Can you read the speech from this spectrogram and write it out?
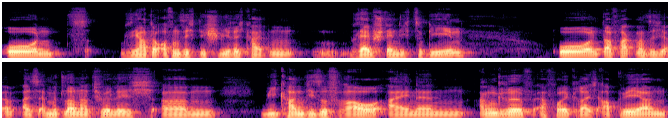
Und sie hatte offensichtlich Schwierigkeiten, selbstständig zu gehen. Und da fragt man sich als Ermittler natürlich, ähm, wie kann diese Frau einen Angriff erfolgreich abwehren,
